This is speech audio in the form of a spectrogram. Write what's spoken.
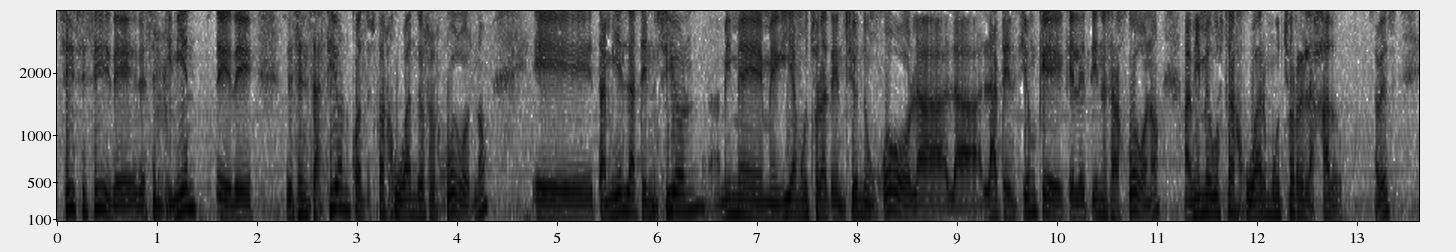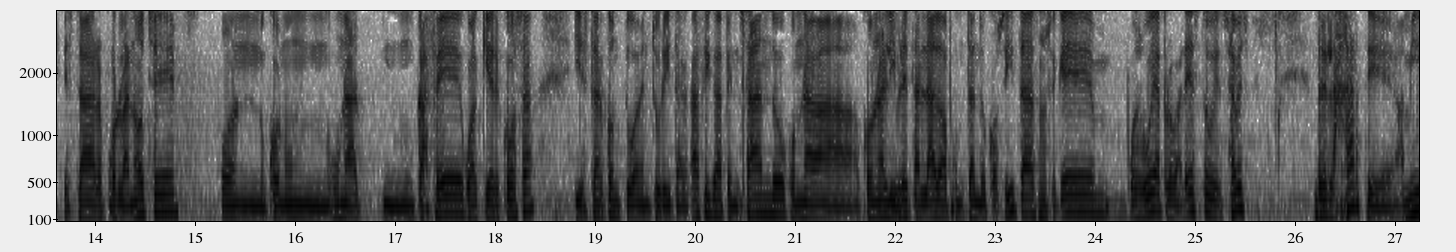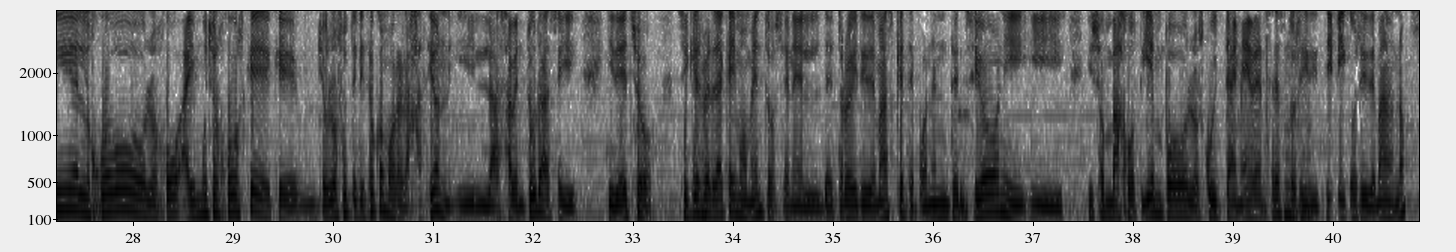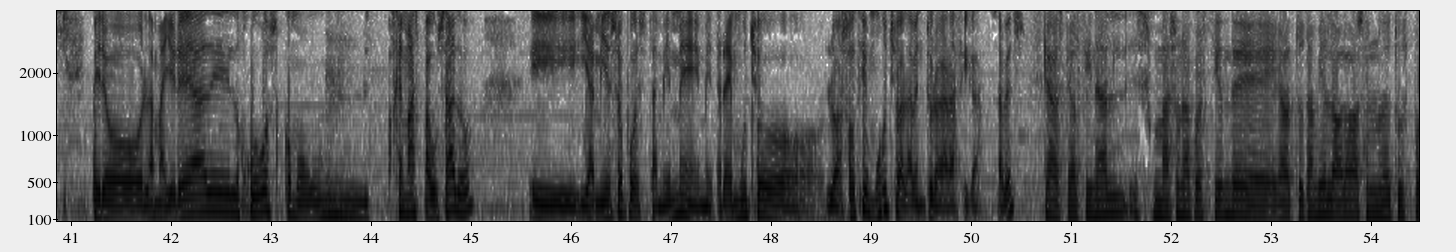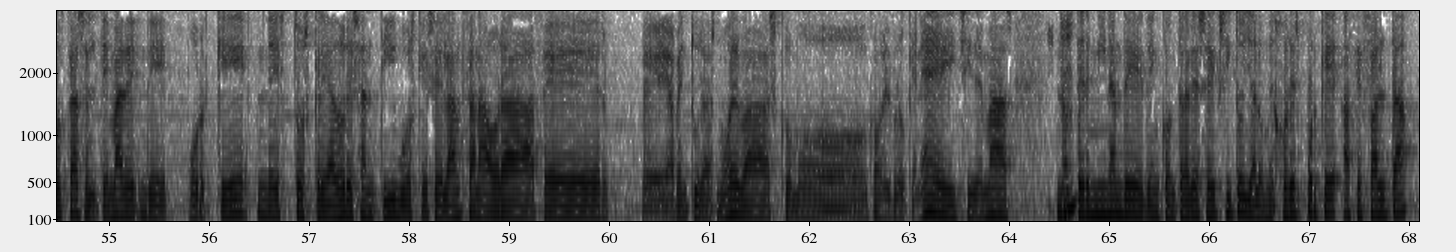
Sí, sí, sí, de, de sentimiento, de, de, de sensación cuando estás jugando esos juegos, ¿no? Eh, también la tensión, a mí me, guía mucho la tensión de un juego, la, la, la atención que, que le tienes al juego, ¿no? A mí me gusta jugar mucho relajado, ¿sabes? Estar por la noche con, con un, una- un café, cualquier cosa, y estar con tu aventurita gráfica pensando, con una, con una libreta al lado apuntando cositas, no sé qué, pues voy a probar esto, ¿sabes? Relajarte. A mí el juego, los juegos, hay muchos juegos que, que yo los utilizo como relajación y las aventuras y, y de hecho sí que es verdad que hay momentos en el Detroit y demás que te ponen en tensión y, y- y son bajo tiempo, los quick time events estos y típicos y demás, ¿no? Pero la mayoría del juego es como un lenguaje más pausado y, y a mí eso pues también me, me trae mucho, lo asocio mucho a la aventura gráfica, ¿sabes? Claro, es que al final es más una cuestión de. Claro, tú también lo hablabas en uno de tus podcasts, el tema de, de por qué de estos creadores antiguos que se lanzan ahora a hacer eh, aventuras nuevas como, como el Broken Age y demás, no terminan de, de encontrar ese éxito y a lo mejor es porque hace falta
